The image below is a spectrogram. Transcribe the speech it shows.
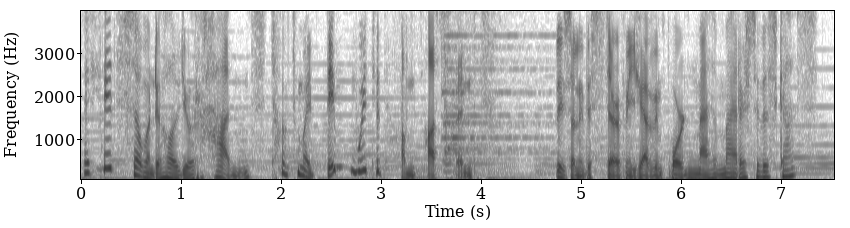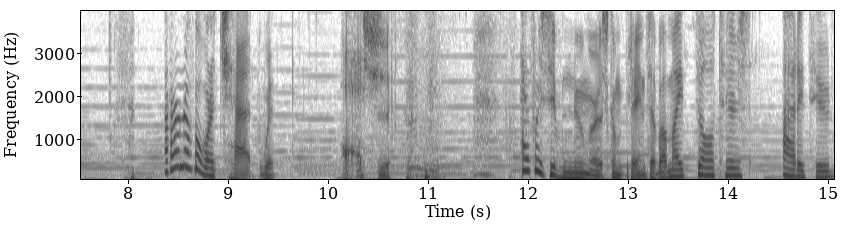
If you need someone to hold your hand, talk to my dim-witted hum husband. Please only disturb me if you have important matters to discuss. I don't know if I want to chat with Ash. I've received numerous complaints about my daughter's attitude.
